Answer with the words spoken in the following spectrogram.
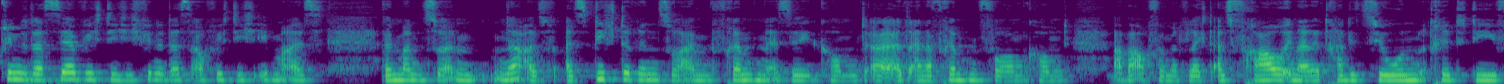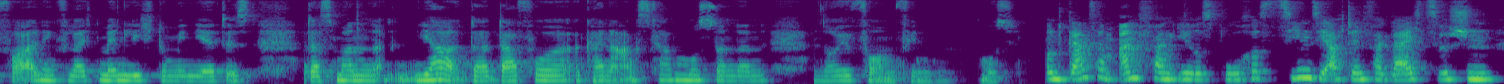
finde das sehr wichtig. Ich finde das auch wichtig, eben als, wenn man zu einem, ne, als, als Dichterin zu einem fremden Essay kommt, äh, einer fremden Form kommt, aber auch wenn man vielleicht als Frau in eine Tradition tritt, die vor allen Dingen vielleicht männlich dominiert ist, dass man, ja, da, davor keine Angst haben muss, sondern neue Formen finden muss. Und ganz am Anfang Ihres Buches ziehen Sie auch den Vergleich zwischen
